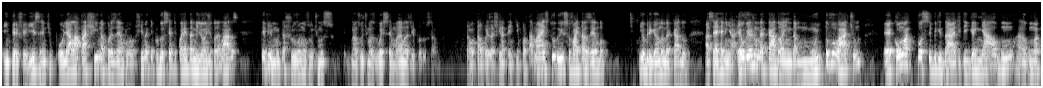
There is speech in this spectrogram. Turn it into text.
interferir. Se a gente olhar lá para a China, por exemplo, a China que produz 140 milhões de toneladas, teve muita chuva nos últimos, nas últimas duas semanas de produção. Então, talvez a China tenha que importar mais, tudo isso vai trazendo e obrigando o mercado a se realinhar. Eu vejo um mercado ainda muito volátil, é, com a possibilidade de ganhar algum, alguma,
